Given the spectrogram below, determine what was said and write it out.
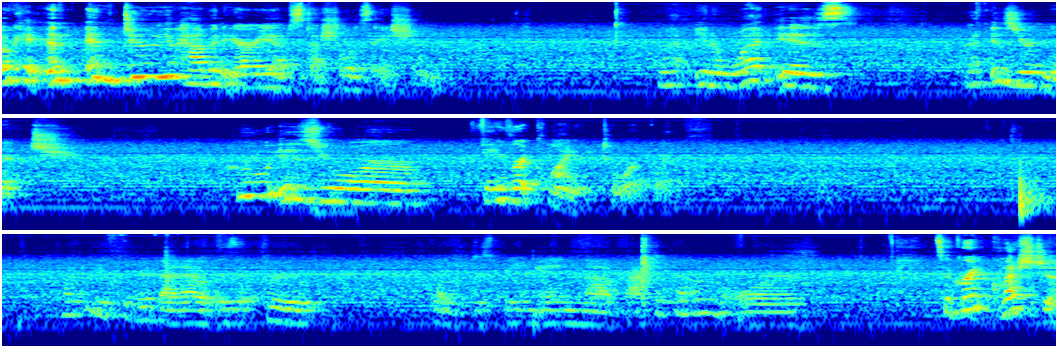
yeah. Okay, and, and do you have an area of specialization? What, you know, what is what is your niche? Who is your favorite client to work with? How do you figure that out? Is it through, like, just being in practicum or? It's a great question.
